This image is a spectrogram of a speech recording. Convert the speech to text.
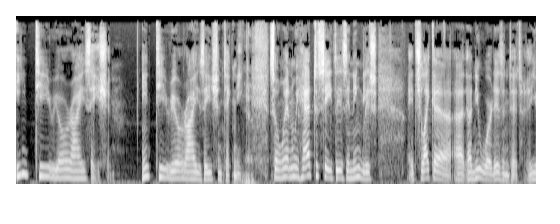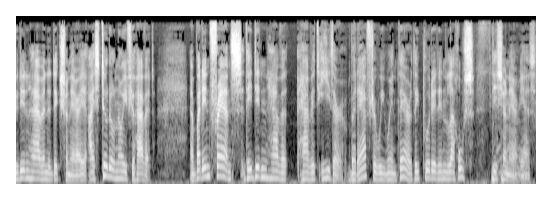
interiorization. Interiorization technique. Yes. So when we had to say this in English, it's like a, a, a new word, isn't it? You didn't have in the dictionary. I still don't know if you have it. Uh, But in France, they didn't have it, have it either. But after we went there, they put it in Larousse dictionary. Yes.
